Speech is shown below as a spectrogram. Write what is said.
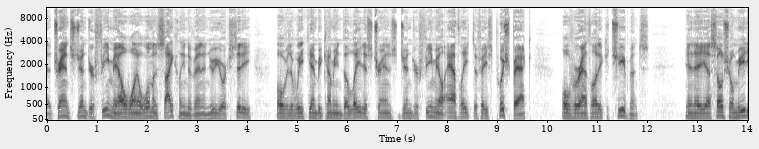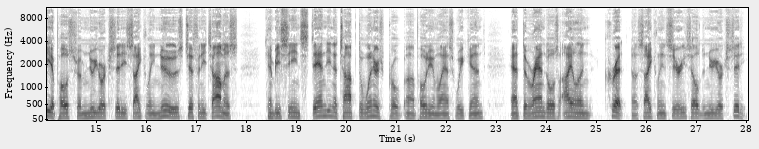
a transgender female won a women's cycling event in New York City over the weekend, becoming the latest transgender female athlete to face pushback over athletic achievements. In a, uh, social media post from New York City Cycling News, Tiffany Thomas can be seen standing atop the winners' pro, uh, podium last weekend at the Randall's Island Crit, a cycling series held in New York City.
